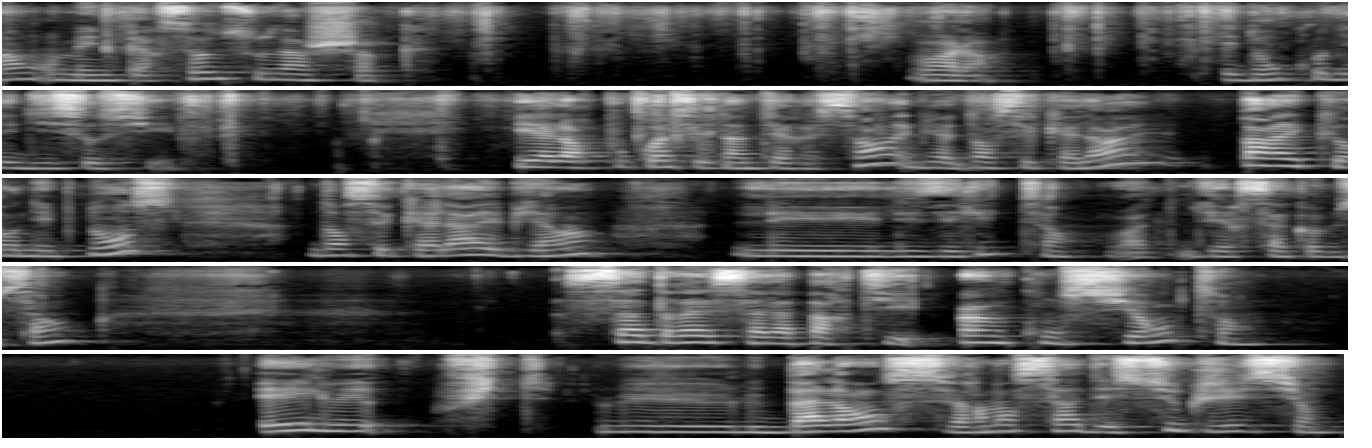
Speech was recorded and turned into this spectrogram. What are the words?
Hein, on met une personne sous un choc. Voilà. Et donc, on est dissocié. Et alors, pourquoi c'est intéressant? Eh bien, dans ces cas-là, pareil qu'en hypnose, dans ces cas-là, eh bien, les, élites, on va dire ça comme ça, s'adressent à la partie inconsciente et lui, lui, balance vraiment ça, des suggestions.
